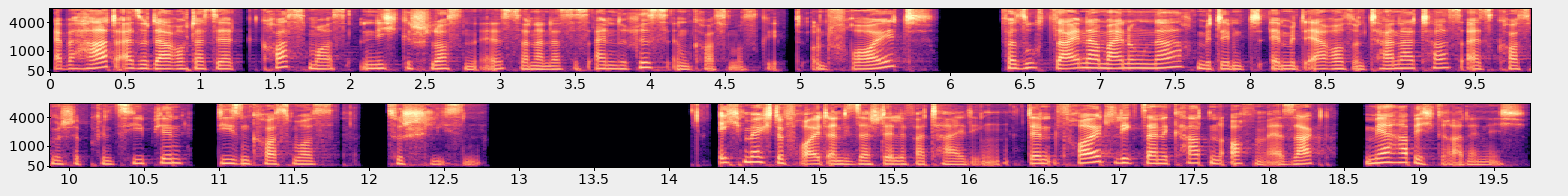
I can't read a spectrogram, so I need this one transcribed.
Er beharrt also darauf, dass der Kosmos nicht geschlossen ist, sondern dass es einen Riss im Kosmos gibt. Und Freud versucht seiner Meinung nach mit, dem, äh, mit Eros und Thanatos als kosmische Prinzipien diesen Kosmos zu schließen. Ich möchte Freud an dieser Stelle verteidigen, denn Freud legt seine Karten offen. Er sagt, Mehr habe ich gerade nicht.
